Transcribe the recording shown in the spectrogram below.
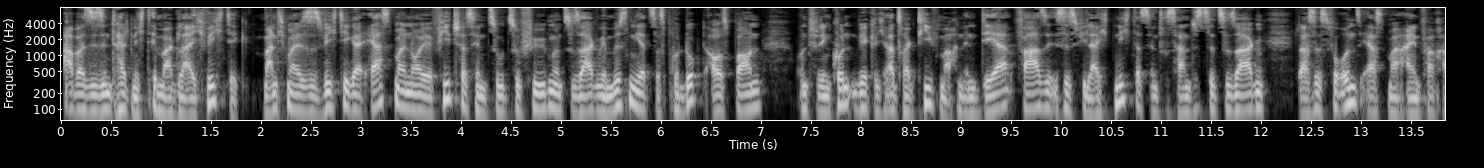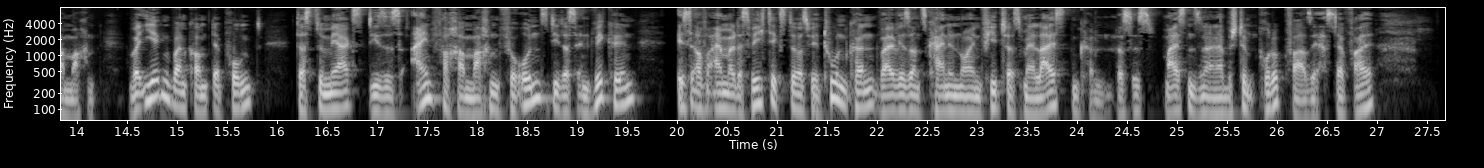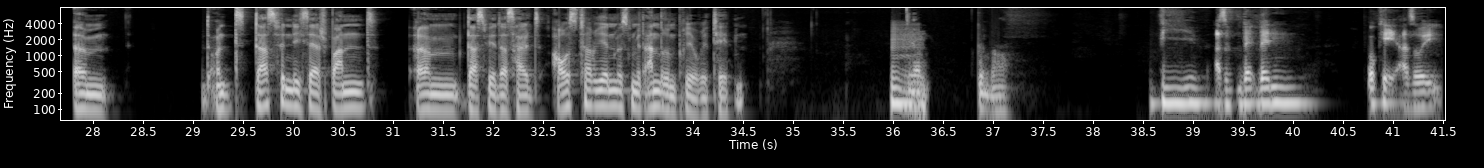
Aber sie sind halt nicht immer gleich wichtig. Manchmal ist es wichtiger, erstmal neue Features hinzuzufügen und zu sagen, wir müssen jetzt das Produkt ausbauen und für den Kunden wirklich attraktiv machen. In der Phase ist es vielleicht nicht das Interessanteste zu sagen, lass es für uns erstmal einfacher machen. Aber irgendwann kommt der Punkt, dass du merkst, dieses einfacher machen für uns, die das entwickeln, ist auf einmal das Wichtigste, was wir tun können, weil wir sonst keine neuen Features mehr leisten können. Das ist meistens in einer bestimmten Produktphase erst der Fall. Ähm, und das finde ich sehr spannend, ähm, dass wir das halt austarieren müssen mit anderen Prioritäten. Mhm. Ja, genau. Wie, also wenn, okay, also ich,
